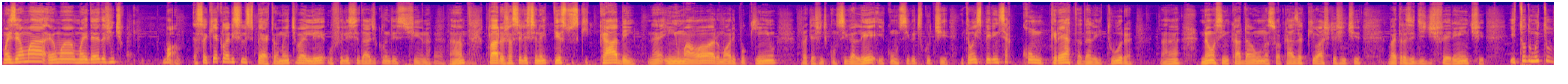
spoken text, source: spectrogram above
mas é uma, é uma, uma ideia da gente Bom, essa aqui é Clarice Lispector, amanhã a gente vai ler o Felicidade Clandestina. É. Né? Claro, eu já selecionei textos que cabem né, em uma hora, uma hora e pouquinho, para que a gente consiga ler e consiga discutir. Então, a experiência concreta da leitura né? Não assim, cada um na sua casa, que eu acho que a gente vai trazer de diferente. E tudo muito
